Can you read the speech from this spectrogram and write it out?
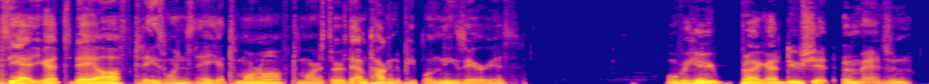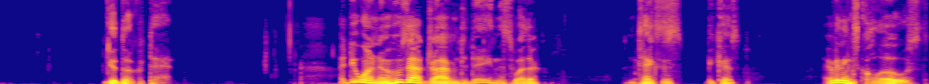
So yeah, you got today off. Today's Wednesday. You got tomorrow off. Tomorrow's Thursday. I'm talking to people in these areas. Over here, you probably got to do shit. Imagine. Good luck with that. I do want to know who's out driving today in this weather in Texas because everything's closed.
